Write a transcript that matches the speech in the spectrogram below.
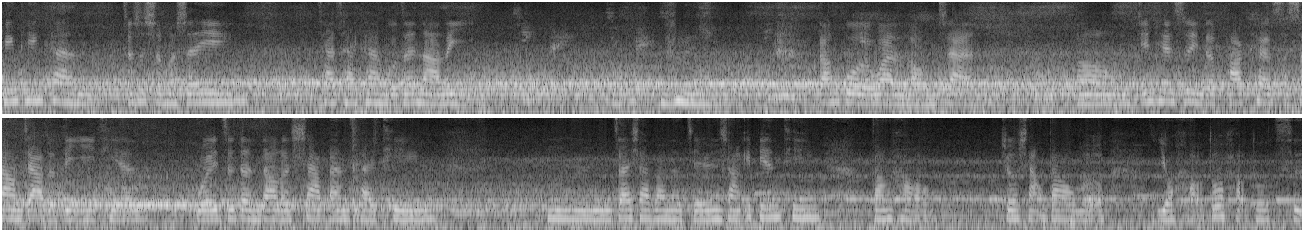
听听看，这是什么声音？猜猜看，我在哪里？精美，精美。刚过了万隆站。嗯，今天是你的 podcast 上架的第一天，我一直等到了下班才听。嗯，在下班的捷运上一边听，刚好就想到了，有好多好多次，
